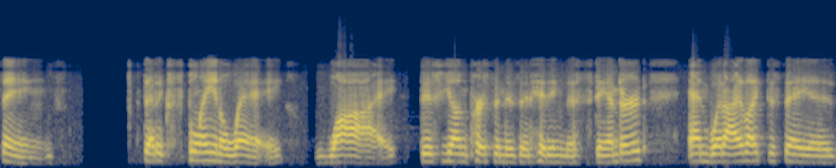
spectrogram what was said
things that explain away why this young person isn't hitting this standard. And what I like to say is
